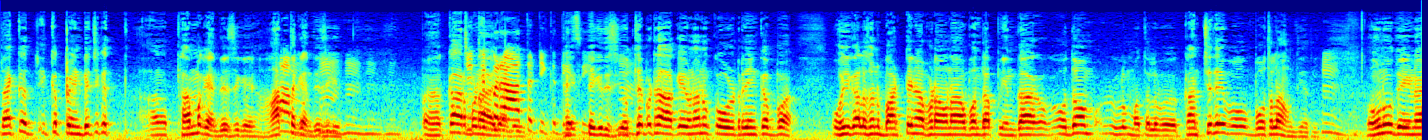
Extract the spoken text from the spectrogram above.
ਤਾਂ ਇੱਕ ਇੱਕ ਪਿੰਡ ਚ ਇੱਕ ਥੰਮ ਕਹਿੰਦੇ ਸੀਗੇ ਹੱਥ ਕਹਿੰਦੇ ਸੀਗੇ। ਘਰ ਜਿੱਥੇ ਬਣਾਇਆ ਬਰਾਤ ਜਾਂਦਾ ਟਿਕਦੀ ਸੀ। ਟਿਕਦੀ ਸੀ। ਉੱਥੇ ਬਿਠਾ ਕੇ ਉਹਨਾਂ ਨੂੰ ਕੋਲਡ ਡਰਿੰਕ ਉਹੀ ਗੱਲ ਤੁਹਾਨੂੰ ਬਾਟੇ ਨਾਲ ਫੜਾਉਣਾ ਉਹ ਬੰਦਾ ਪੀਂਦਾ ਉਦੋਂ ਮਤਲਬ ਕੰਚ ਦੇ ਬੋਤਲਾਂ ਹੁੰਦੀਆਂ ਸੀ। ਉਹਨੂੰ ਦੇਣਾ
